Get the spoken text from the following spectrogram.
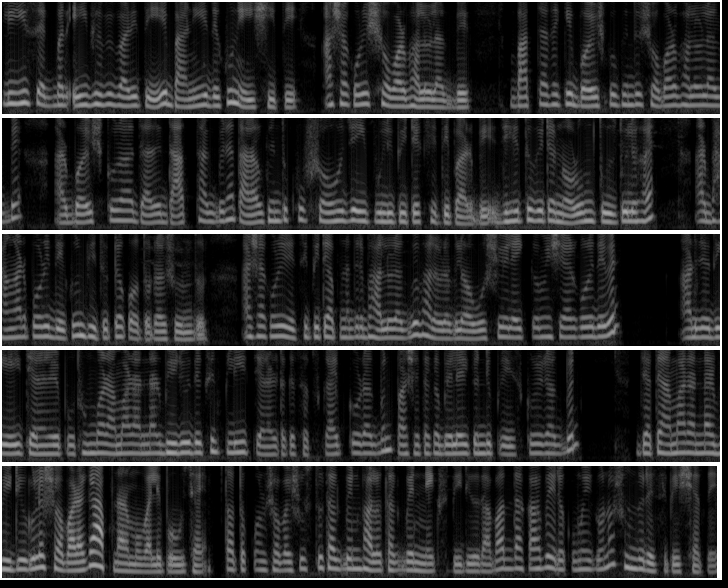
প্লিজ একবার এইভাবে বাড়িতে বানিয়ে দেখুন এই শীতে। আশা করি সবার ভালো লাগবে। বাচ্চা থেকে বয়স্ক কিন্তু সবার ভালো লাগবে। আর বয়স্করা যাদের দাঁত থাকবে না, তারাও কিন্তু খুব সহজে এই পুলি পিঠে খেতে পারবে। যেহেতু এটা নরম তুলতুলে হয়, আর ভাঙার পরে দেখুন ভিতরটা কতটা সুন্দর। আশা করি রেসিপিটা আপনাদের ভালো লাগবে। ভালো লাগলে অবশ্যই লাইক কমেন্ট শেয়ার করে দেবেন। আর যদি এই চ্যানেলের প্রথমবার আমার রান্নার ভিডিও দেখছেন প্লিজ চ্যানেলটাকে সাবস্ক্রাইব করে রাখবেন। পাশে থাকা বেল আইকনটি প্রেস করে রাখবেন। যাতে আমার রান্নার ভিডিওগুলো সবার আগে আপনার মোবাইলে পৌঁছায়। ততক্ষণ সবাই সুস্থ থাকবেন, ভালো থাকবেন। নেক্সট ভিডিওতে আবার দেখা হবে। এরকমই কোনো সুন্দর রেসিপির সাথে।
